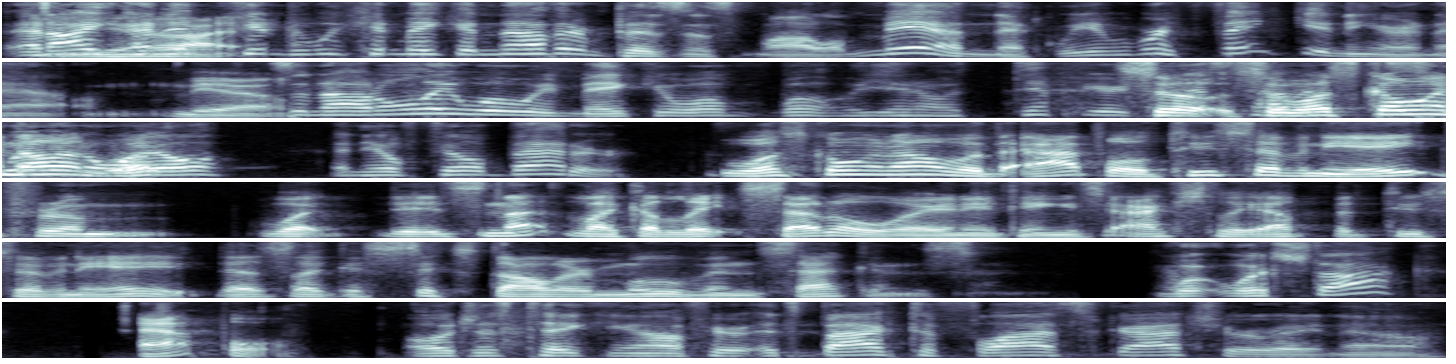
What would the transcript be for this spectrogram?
and I You and know, it I- can, we can make another business model. Man, Nick, we, we're thinking here now. Yeah. So not only will we make it, we'll, we'll you know dip your So- so what's going on? What- Oil, and you'll feel better. What's going on with Apple 278 from what? It's not like a late settle or anything. It's actually up at 278. That's like a six dollar move in seconds. What, which stock? Apple. Oh, just taking off here. It's back to flat scratcher right now.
